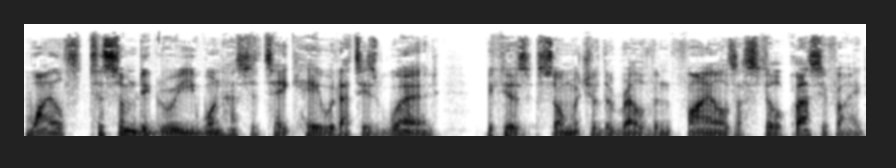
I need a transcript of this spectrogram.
Whilst to some degree one has to take Heywood at his word, because so much of the relevant files are still classified,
